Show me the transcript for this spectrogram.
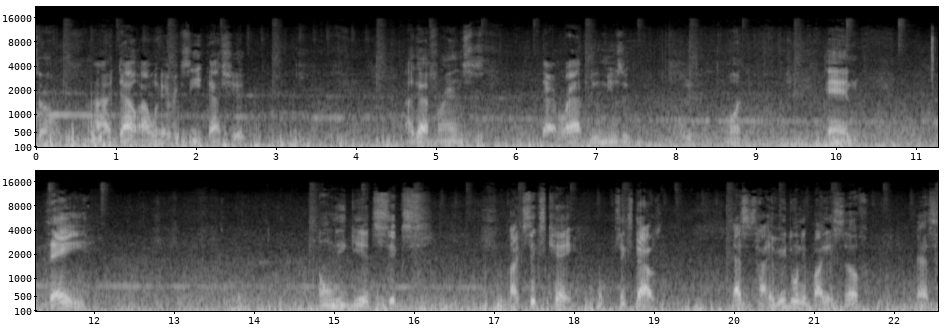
So, I doubt I will ever exceed that shit. I got friends that rap, do music, one, and they only get six, like 6K, 6,000. That's as high. If you're doing it by yourself, that's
